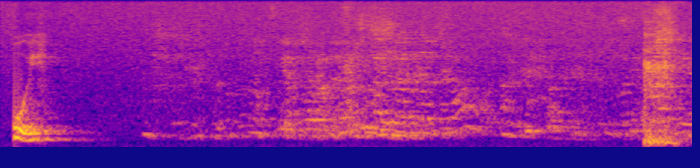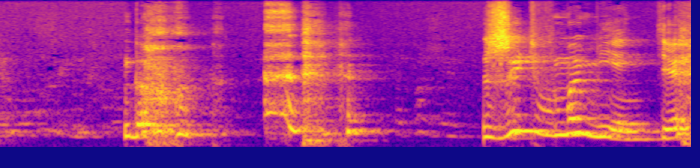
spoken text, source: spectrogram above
Ой. Да. Жить в моменте.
